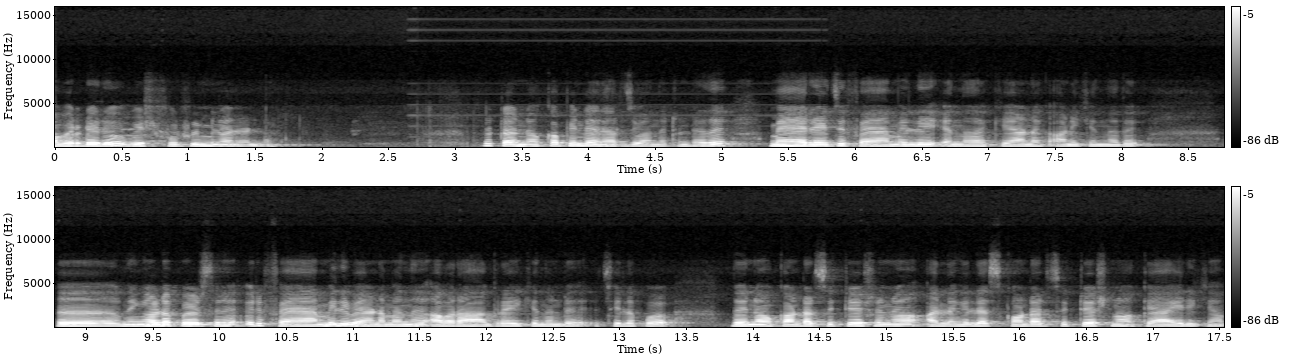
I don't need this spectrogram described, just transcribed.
അവരുടെ ഒരു വിഷ് ഫുൾഫിൽമെന്റ് ഒരു ടെൻ ഓ കപ്പിന്റെ എനർജി വന്നിട്ടുണ്ട്. അത് മാരേജ് ഫാമിലി എന്നതൊക്കെയാണ് കാണിക്കുന്നത്. നിങ്ങളുടെ പേഴ്സന് ഒരു ഫാമിലി വേണമെന്ന് അവർ ആഗ്രഹിക്കുന്നുണ്ട്. ചിലപ്പോൾ ഇത് നോ കോണ്ടാക്ട് സിറ്റുവേഷനോ അല്ലെങ്കിൽ ലെസ് കോണ്ടാക്ട് സിറ്റുവേഷനോ ഒക്കെ ആയിരിക്കാം.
